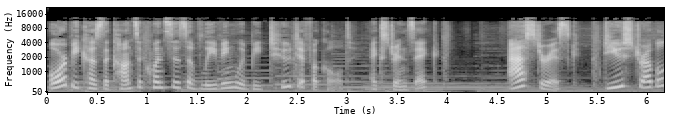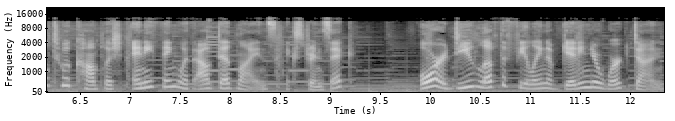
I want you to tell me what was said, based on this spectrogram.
Or because the consequences of leaving would be too difficult, extrinsic? Asterisk, do you struggle to accomplish anything without deadlines, extrinsic? Or do you love the feeling of getting your work done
